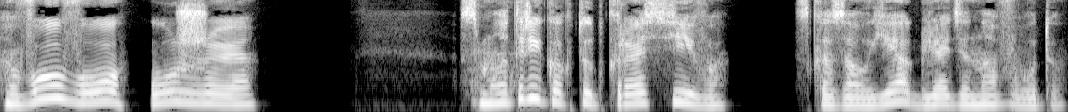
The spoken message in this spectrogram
«Во-во, уже!» «Смотри, как тут красиво», — сказал я, глядя на воду.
